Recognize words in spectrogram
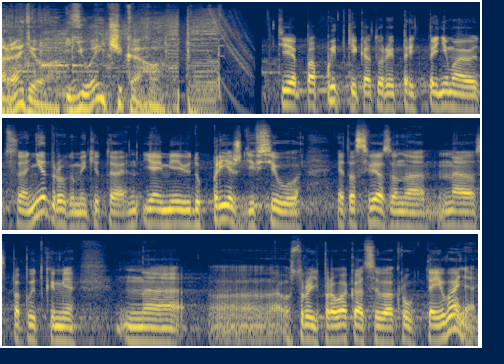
Радіо UA Чикаго. Те попытки, которые предпринимаются недругами Китая, я имею в виду прежде всего, это связано а, с попытками на, э, устроить провокации вокруг Тайваня,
